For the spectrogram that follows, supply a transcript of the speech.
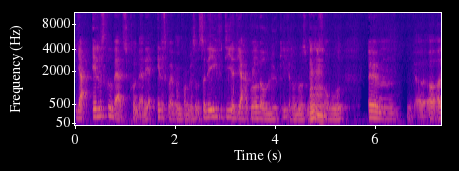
jeg elskede hvert sekund af det. Jeg elsker at være Bonbonland, så så det er ikke fordi, at jeg har gået og været ulykkelig eller noget som mm. overhovedet. Øhm, og, og,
